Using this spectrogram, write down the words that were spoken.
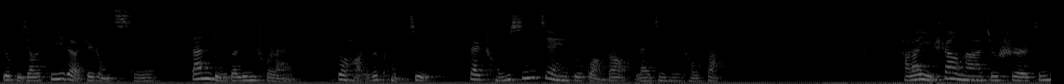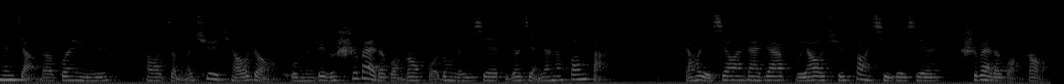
又比较低的这种词，单独的拎出来，做好一个统计，再重新建一组广告来进行投放。好了，以上呢就是今天讲的关于呃怎么去调整我们这个失败的广告活动的一些比较简单的方法。然后也希望大家不要去放弃这些失败的广告。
